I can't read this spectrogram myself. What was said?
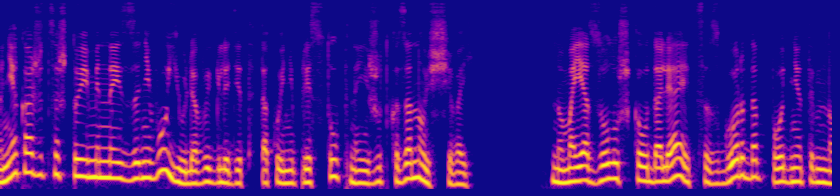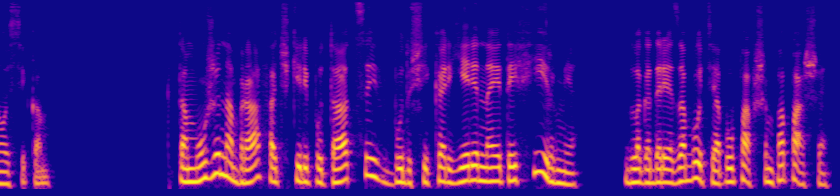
мне кажется, что именно из-за него Юля выглядит такой неприступной и жутко заносчивой. но моя Золушка удаляется с гордо поднятым носиком. К тому же набрав очки репутации в будущей карьере на этой фирме, благодаря заботе об упавшем папаше.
